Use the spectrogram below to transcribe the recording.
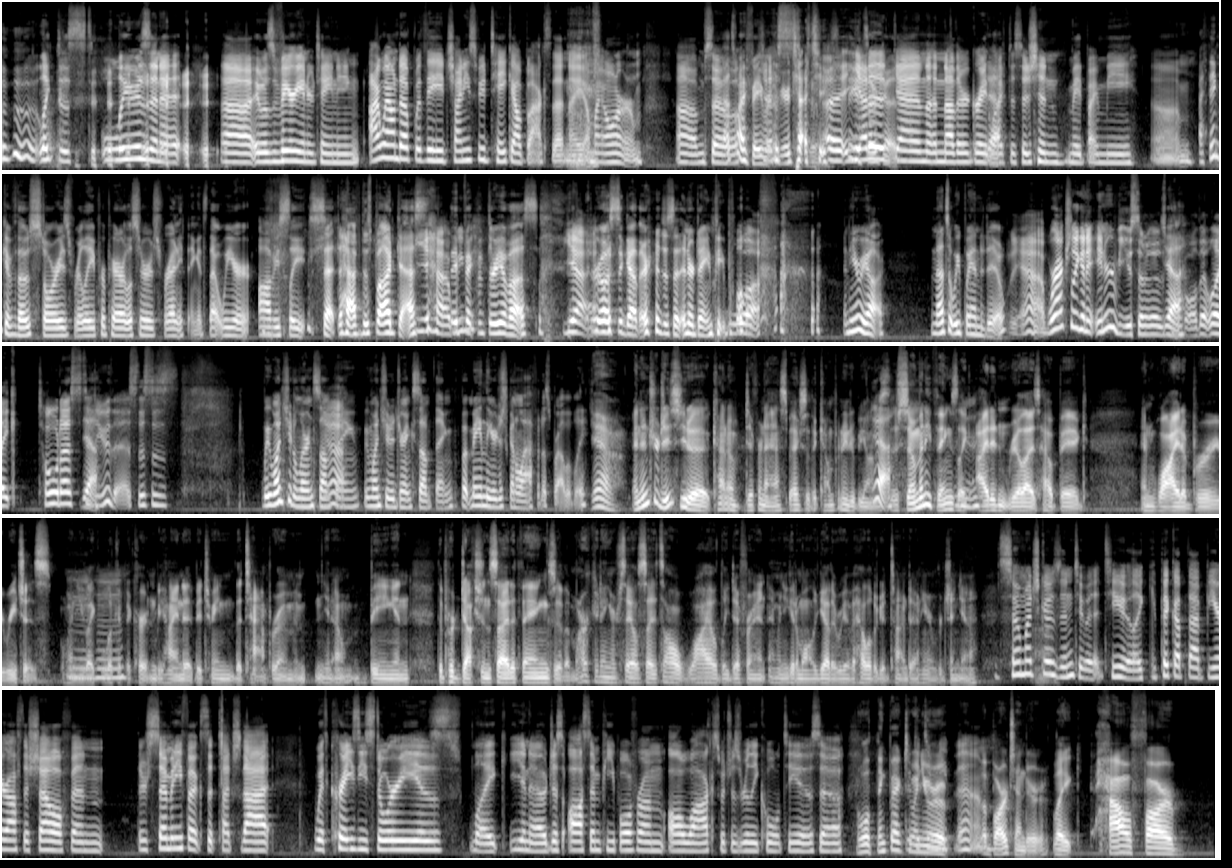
like just losing it. Uh, it was very entertaining. I wound up with a Chinese food takeout box that night on my arm. Um, so That's my favorite of your tattoos. Uh, I think it's yet so again, another great Yeah. life decision made by me. Um, I think if those stories really prepare our listeners for anything, it's that we are obviously set to have this podcast. yeah, They picked ma- the three of us, yeah. threw us together, and just said entertain people. And here we are. And that's what we plan to do. Yeah, we're actually going to interview some of those Yeah. people that like told us to Yeah. do this. This is We want you to learn something. We want you to drink something, but mainly you're just going to laugh at us probably. Yeah, and introduce you to kind of different aspects of the company. To be honest, Yeah. there's so many things like Mhm. I didn't realize how big and wide a brewery reaches when you like look at the curtain behind it between the tap room and you know being in the production side of things or the marketing or sales side. It's all wildly different, and when you get them all together, we have a hell of a good time down here in Virginia. so much Um, goes into it too. Like you pick up that beer off the shelf and there's so many folks that touch that with crazy stories, like, you know, just awesome people from all walks, which is really cool too. So Well, think back to when you were a, a bartender. Like, how far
